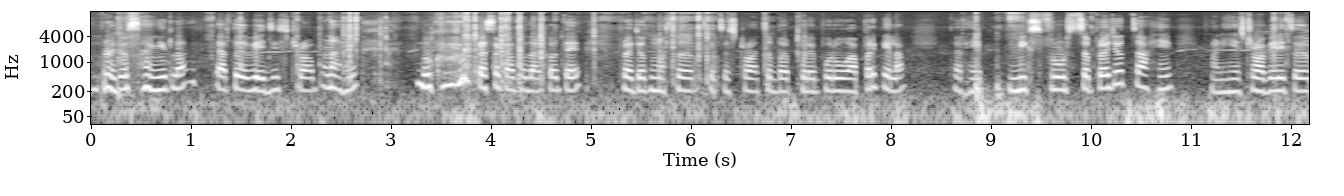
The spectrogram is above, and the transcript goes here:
प्रजोत सांगितला त्यात वेजी स्ट्रॉ पण आहे. बघू कसं का तो दाखवते प्रजोत मस्त त्याचं स्ट्रॉचं ब पुरेपूर वापर केला. तर हे मिक्स फ्रूट्सचं प्रज्योतचं आहे आणि हे स्ट्रॉबेरीचं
